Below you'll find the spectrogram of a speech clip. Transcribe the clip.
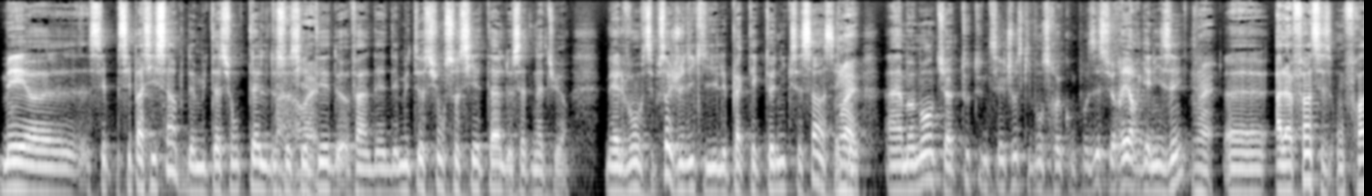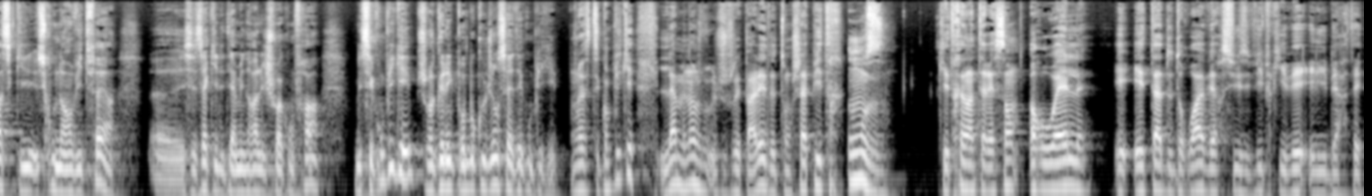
Mais euh, c'est pas si simple des mutations telles de bah, société, de, enfin des, des, mutations sociétales de cette nature. Mais elles vont. C'est pour ça que je dis que les plaques tectoniques, c'est ça. C'est qu'à un moment, tu as toute une série de choses qui vont se recomposer, se réorganiser. Euh, à la fin, on fera ce qu'on ce a envie de faire. Euh, et c'est ça qui déterminera les choix qu'on fera. Mais c'est compliqué. Je reconnais que pour beaucoup de gens, ça a été compliqué. Ouais, c'était compliqué. Là, maintenant, je, je voudrais parler de ton chapitre 11, qui est très intéressant. Orwell et état de droit versus vie privée et liberté.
